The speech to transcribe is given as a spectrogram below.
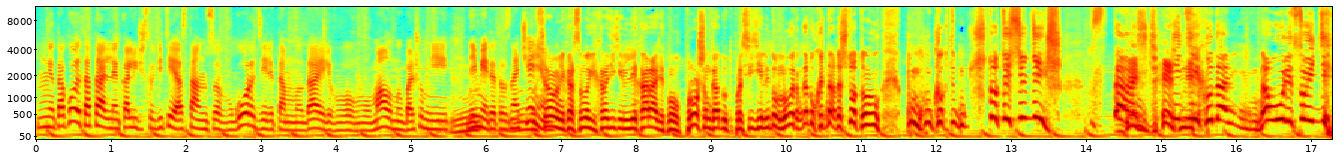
не такое тотальное количество детей останутся в городе или там, да, или в, в малом и большом не, не имеет этого значения. все равно, мне кажется, многих родителей лихорадит. Мол, в прошлом году просидели дома, ну в этом году хоть надо что-то, ну, ну, как ты, ну, что ты сидишь? Встань, Бездельник. иди куда, на улицу иди,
